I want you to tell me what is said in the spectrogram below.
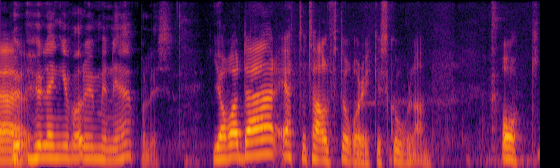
Eh, Hur, hur länge var du i Minneapolis? Jag var där ett och ett halvt år, gick i skolan. Och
